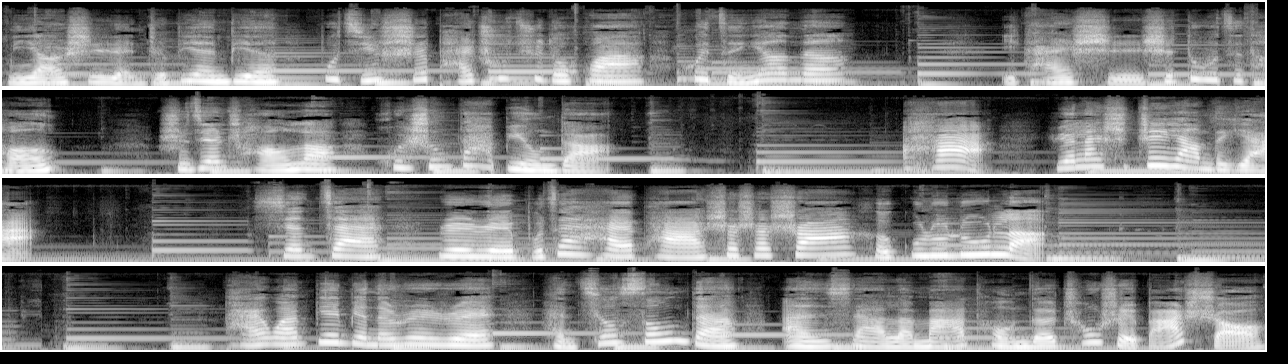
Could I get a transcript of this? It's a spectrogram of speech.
你要是忍着便便不及时排出去的话，会怎样呢？一开始是肚子疼，时间长了会生大病的。啊哈，原来是这样的呀！现在瑞瑞不再害怕刷刷刷和咕噜噜了。排完便便的瑞瑞很轻松地按下了马桶的冲水把手。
